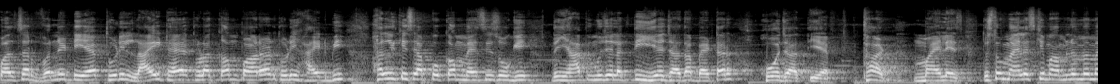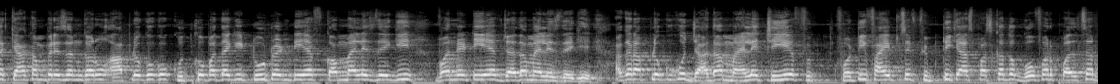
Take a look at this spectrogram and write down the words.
पल्सर 180 एफ़ थोड़ी लाइट है, थोड़ा कम पावर थोड़ी हाइट भी हल्की से आपको कम महसूस होगी। तो यहाँ पे मुझे लगती है ये ज़्यादा बेटर हो जाती है। थर्ड माइलेज दोस्तों माइलेज के मामले में मैं क्या कंपैरिजन करूँ? आप लोगों को खुद को पता है कि 220F कम माइलेज देगी 180F ज़्यादा माइलेज देगी। अगर आप लोगों को ज़्यादा माइलेज चाहिए 45 से 50 के आसपास का तो गो फॉर पल्सर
